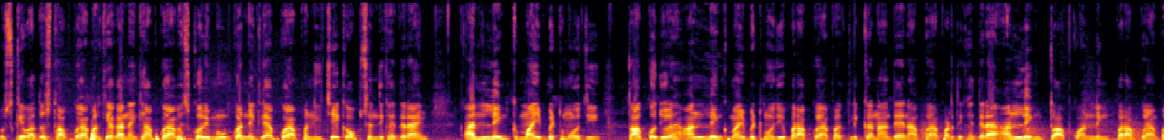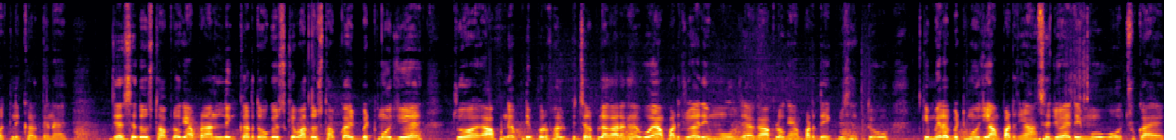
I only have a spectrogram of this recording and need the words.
उसके बाद दोस्तों, आपको यहाँ पर क्या करना है कि आपको यहाँ पर इसको रिमूव करने के लिए आपको यहाँ पर नीचे एक ऑप्शन दिखाई दे रहा है अनलिंक माई बिटमोजी तो आपको जो है अनलिंक माई बिटमोजी पर आपको यहाँ पर क्लिक करना है देन आपको यहाँ पर दिखाई दे रहा है अनलिंक तो आपको अनलिंक पर आपको यहाँ पर क्लिक कर देना है। जैसे दोस्तों आप लोग यहाँ पर अनलिंक कर दोगे, उसके बाद दोस्तों आपका बिटमोजी है, जो आपने अपनी प्रोफ़ाइल पिक्चर पर लगा रखा है, वो यहाँ पर जो है रिमूव हो जाएगा। आप लोग यहाँ पर देख भी सकते हो कि मेरा बिटमोजी यहाँ पर यहाँ से जो है रिमूव हो चुका है।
